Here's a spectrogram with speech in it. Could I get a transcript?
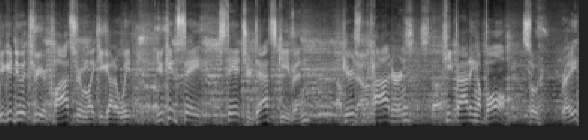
You could do it through your classroom like you got to wait. You could say, stay at your desk even. Here's the pattern. Keep adding a ball. So, right?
